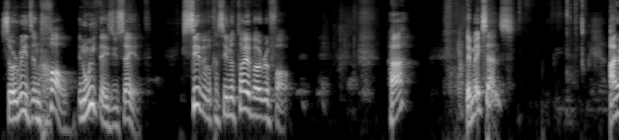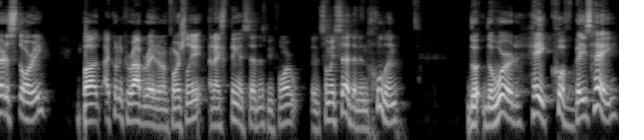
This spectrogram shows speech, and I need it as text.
so it reads in chol. In weekdays, you say it. Huh? It makes sense. I heard a story, but I couldn't corroborate it, unfortunately. And I think I said this before. Somebody said that in Chulin, the, the word hey kuf beis hey,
